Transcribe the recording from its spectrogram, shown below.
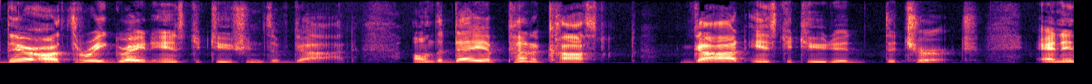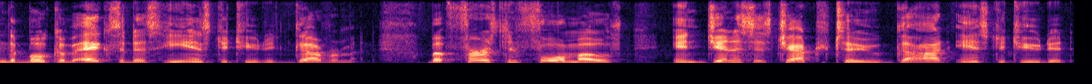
There are three great institutions of God. On the day of Pentecost, God instituted the church, and in the book of Exodus, he instituted government. But first and foremost, in Genesis chapter 2, God instituted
